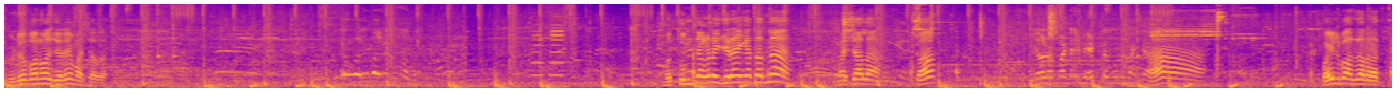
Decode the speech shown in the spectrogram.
व्हिडिओ बनवायचे रे मशाचा मग तुमच्याकडे गिरायक येतात ना? मशाला. का एवढं मटेरियल भेटतं म्हणून माझ्या हा. बैल बाजारात.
